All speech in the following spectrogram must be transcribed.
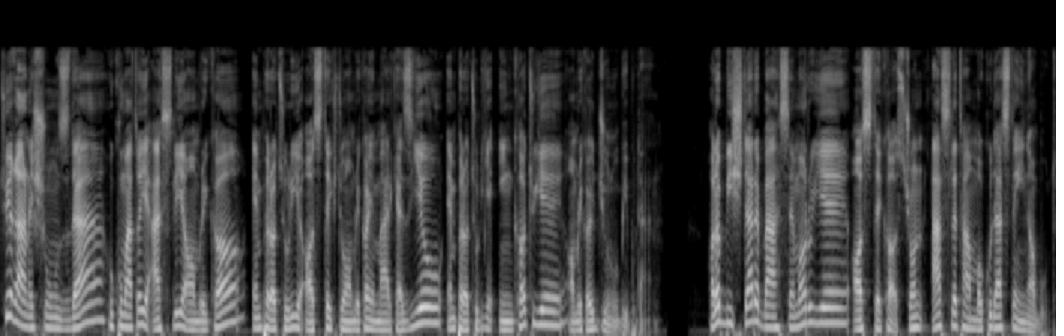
توی قرن 16 حکومت های اصلی آمریکا امپراتوری آستک تو آمریکای مرکزی و امپراتوری اینکا توی آمریکای جنوبی بودن. حالا بیشتر بحث ما روی آستکاست چون اصل تنباکو دست اینا بود.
